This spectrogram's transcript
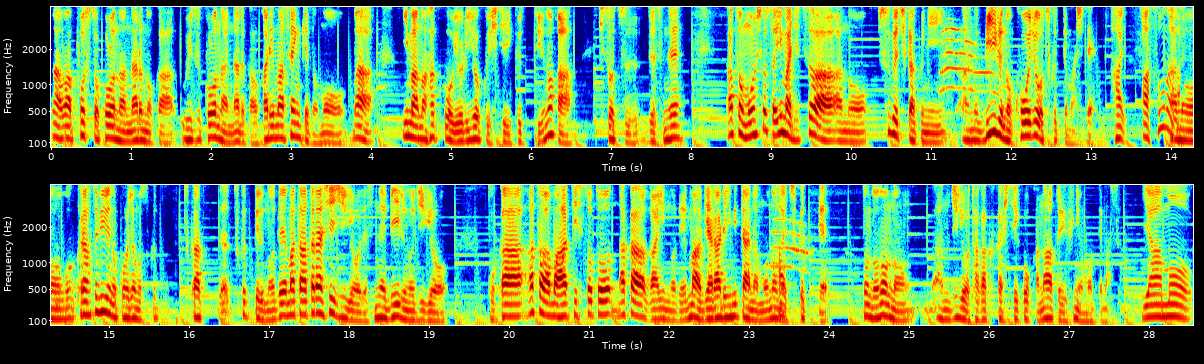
まあ、まあポストコロナになるのか、ウィズコロナになるか分かりませんけども、まあ、今の白をより良くしていくっていうのが一つですね。あともう一つは、今、実はあのすぐ近くにあのビールの工場を作ってまして、はい。あそうなんあですね。のクラフトビールの工場も作っ使っ作ってるので、また新しい事業ですね、ビールの事業とか、あとはまあアーティストと仲がいいので、まあ、ギャラリーみたいなものも作って、どんどんどんどんあの事業を多角化していこうかなというふうに思ってます。いやもう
